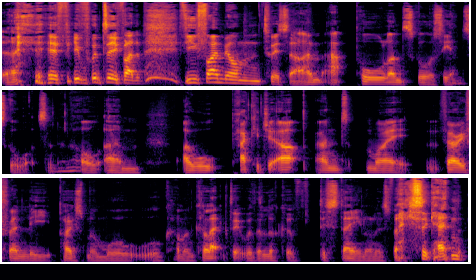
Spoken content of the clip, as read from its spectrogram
uh, if people do find them. If you find me on Twitter, I'm at Paul underscore C underscore Watson, and I'll um, I will package it up, and my very friendly postman will will come and collect it with a look of disdain on his face again.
